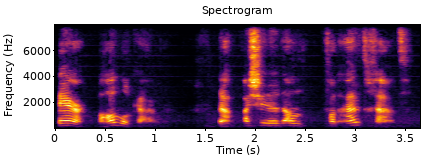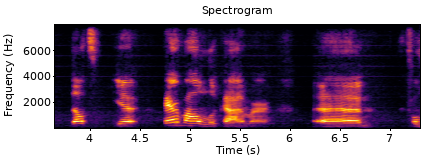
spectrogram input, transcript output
per behandelkamer. Nou, als je er dan van uitgaat dat je per behandelkamer uh, voor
